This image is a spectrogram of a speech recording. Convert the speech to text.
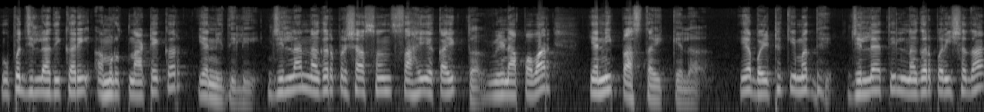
उपजिल्हाधिकारी अमृत नाटेकर यांनी दिली. जिल्हा नगर प्रशासन सहाय्यक आयुक्त वीणा पवार यांनी प्रास्ताविक केलं. या बैठकीमध्ये जिल्ह्यातील नगर परिषदा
